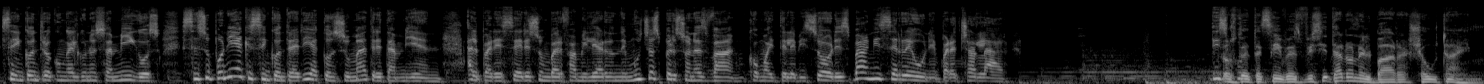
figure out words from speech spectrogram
Se encontró con algunos amigos. Se suponía que se encontraría con su madre también. Al parecer es un bar familiar donde muchas personas van, como hay televisores, van y se reúnen para charlar. Los detectives visitaron el bar Showtime.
